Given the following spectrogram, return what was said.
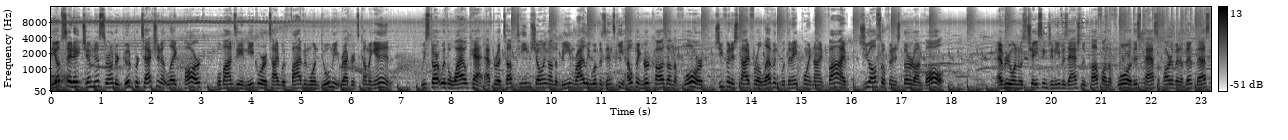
The Upstate 8 gymnasts are under good protection at Lake Park. Waubonsie and Neuqua are tied with 5 and 1 dual meet records coming in. We start with a Wildcat. After a tough team showing on the beam, Riley Wipazinski helping her cause on the floor. She finished tied for 11th with an 8.95. She also finished third on vault. Everyone was chasing Geneva's Ashley Puff on the floor. This pass, a part of an event best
